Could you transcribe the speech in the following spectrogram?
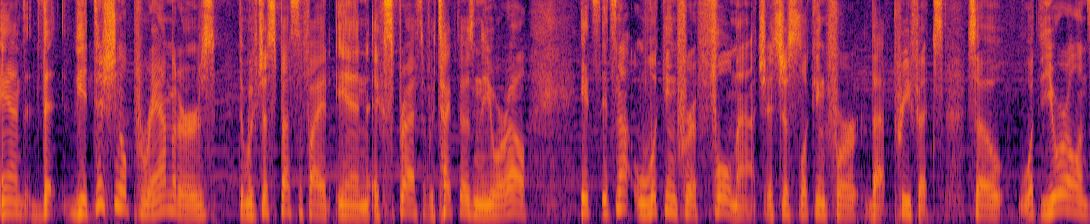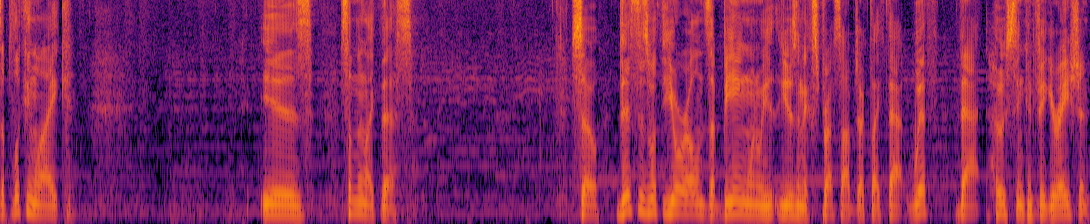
And the, the additional parameters that we've just specified in Express, if we type those in the URL, it's, it's not looking for a full match. It's just looking for that prefix. So what the URL ends up looking like is something like this. So this is what the URL ends up being when we use an express object like that with that hosting configuration.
